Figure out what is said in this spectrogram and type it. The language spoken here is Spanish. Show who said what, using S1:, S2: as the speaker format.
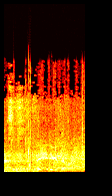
S1: Gracias. ¿En serio que se fue?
